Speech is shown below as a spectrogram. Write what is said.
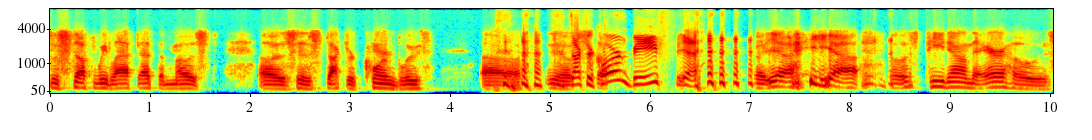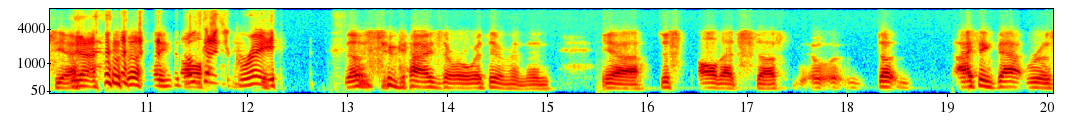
the stuff we laughed at the most. Uh, was his Dr. Kornbluth. uh, you know, Dr. Corn Beef, yeah, uh, yeah, yeah. Let's pee down the air hose, yeah. Yeah, like those all, guys are great. Those two guys that were with him, and then yeah, just all that stuff. The, I think that was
